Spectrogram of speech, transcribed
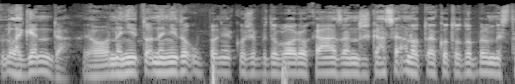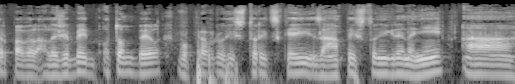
legenda. Jo? Není, to, není to úplně jako, že by to bylo dokázané. Říká se, ano, to jako toto byl mistr Pavel, ale že by o tom byl opravdu historický zápis, to nikde není. A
